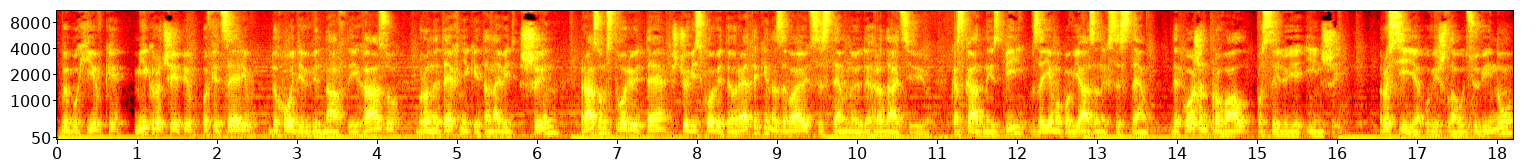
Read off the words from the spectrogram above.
вибухівки, мікрочипів, офіцерів, доходів від нафти і газу, бронетехніки та навіть шин разом створюють те, що військові теоретики називають системною деградацією, каскадний збій взаємопов'язаних систем, де кожен провал посилює інший. Росія увійшла у цю війну,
